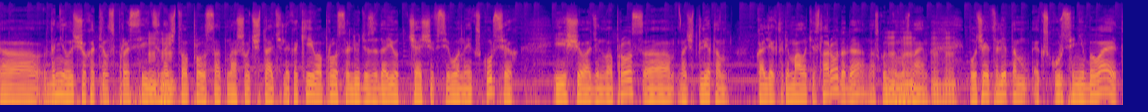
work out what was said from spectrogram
А, Данил еще хотел спросить, угу. значит, вопрос от нашего читателя. Какие вопросы люди задают чаще всего на экскурсиях? И еще один вопрос. А, значит, летом коллекторе мало кислорода, да, насколько мы знаем. Получается, летом экскурсии не бывает?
